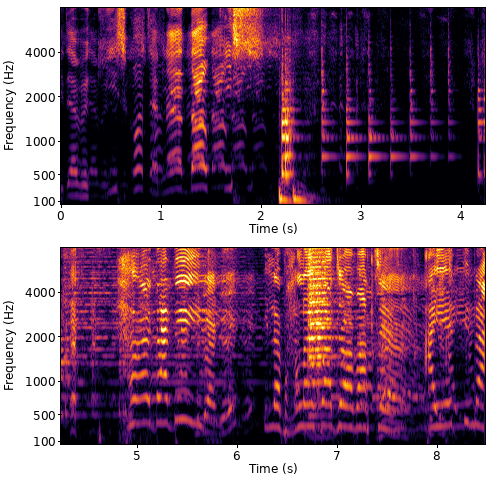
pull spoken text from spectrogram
এটা বে কিস কছে না দাও কিস। হ্যাঁ দাদি। ইলা ভালো বাজা বাড়ছে আই এতি না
